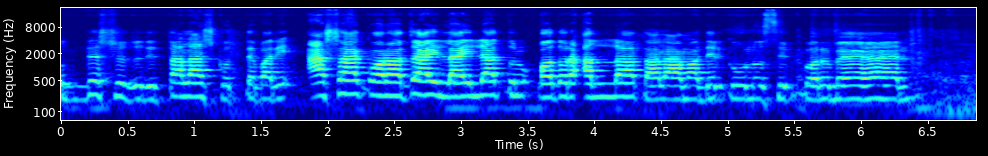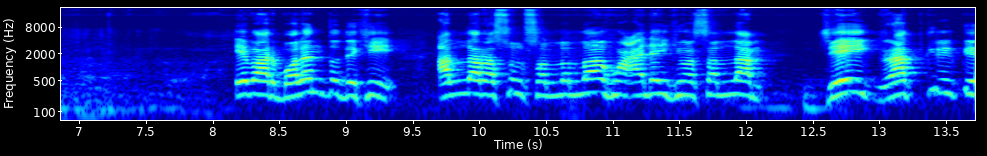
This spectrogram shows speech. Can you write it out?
উদ্দেশ্য যদি তালাশ করতে পারি, আশা করা যায় লাইলাতুল কদর আল্লাহ তালা আমাদেরকে নসিব করবেন। এবার বলেন তো দেখি আল্লাহ রাসূল সাল্লাল্লাহু আলাইহি ওয়াসাল্লাম যেই রাত্রিকে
